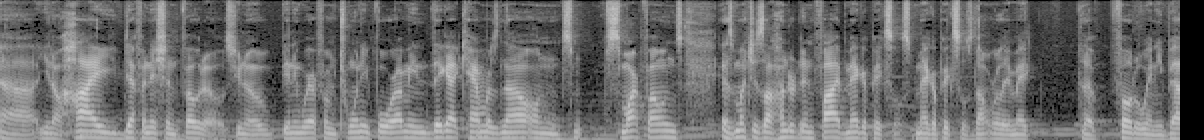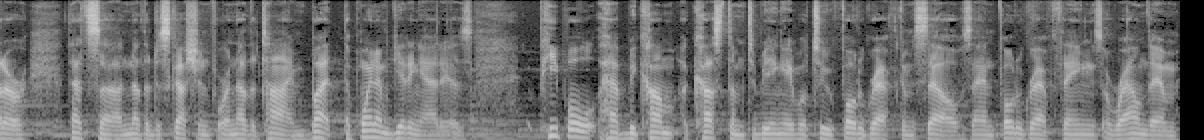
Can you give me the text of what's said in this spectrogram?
uh, you know, high definition photos, you know, anywhere from 24. I mean, they got cameras now on smartphones as much as 105 megapixels. Megapixels don't really make the photo any better. That's uh, another discussion for another time. But the point I'm getting at is, people have become accustomed to being able to photograph themselves and photograph things around them,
